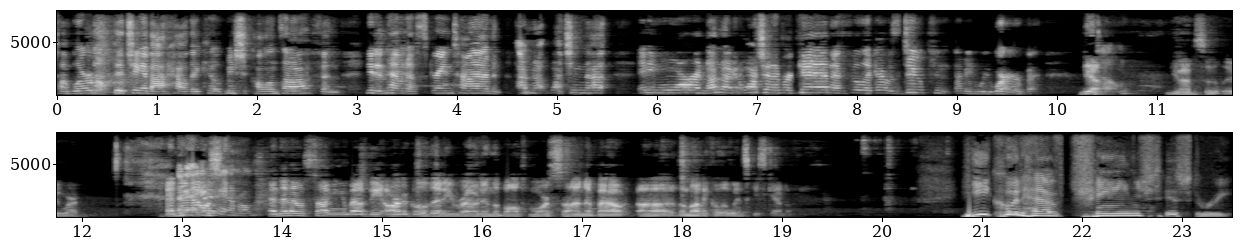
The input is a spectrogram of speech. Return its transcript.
Tumblr bitching about how they killed Misha Collins off and he didn't have enough screen time and I'm not watching that anymore and I'm not gonna watch it ever again. I feel like I was duped and I mean we were, but Yeah, still. you absolutely were. And Okay, then I was and then I was talking about the article that he wrote in the Baltimore Sun about uh, the Monica Lewinsky scandal. He could have changed history.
